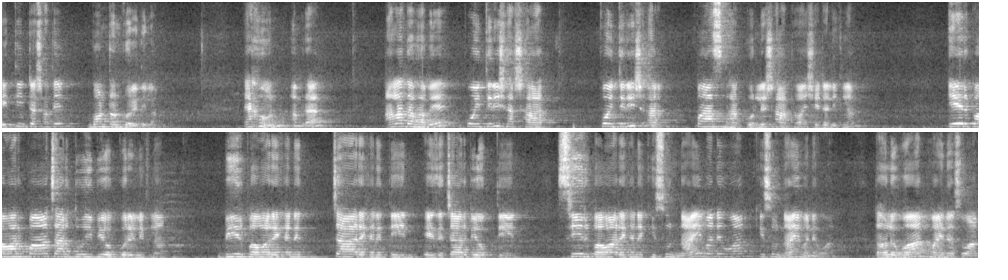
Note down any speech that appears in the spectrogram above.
এই তিনটার সাথে বন্টন করে দিলাম। এখন আমরা আলাদাভাবে পঁয়ত্রিশ আর সাত, পঁয়ত্রিশ আর পাঁচ ভাগ করলে সাত হয়, সেটা লিখলাম। এর পাওয়ার পাঁচ আর দুই বিয়োগ করে লিখলাম। বির পাওয়ার এখানে চার, এখানে তিন, এই যে চার বিয়োগ তিন। সির পাওয়ার এখানে কিছু নাই মানে ওয়ান, কিছু নাই মানে ওয়ান। তাহলে ওয়ান মাইনাস ওয়ান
